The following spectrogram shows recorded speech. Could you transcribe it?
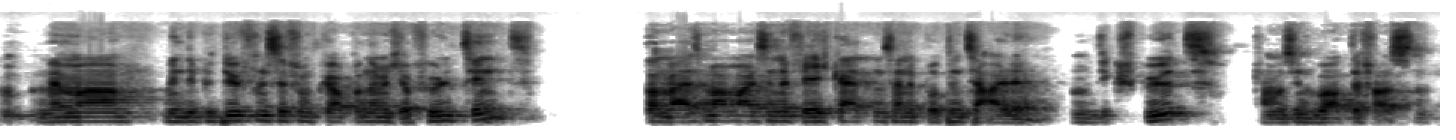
Wenn man, wenn die Bedürfnisse vom Körper nämlich erfüllt sind, dann weiß man mal seine Fähigkeiten, seine Potenziale. Man die gespürt, kann man sie in Worte fassen.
